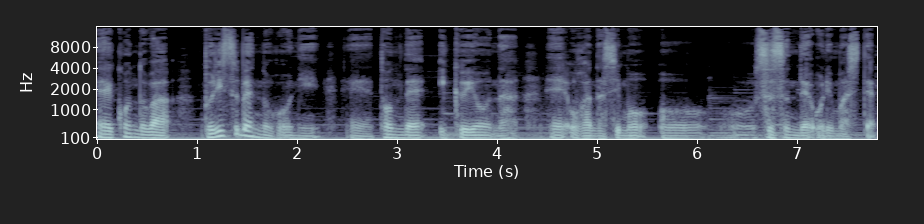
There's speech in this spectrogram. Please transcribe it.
えー、今度はブリスベンの方に、えー、飛んでいくような、えー、お話も進んでおりまして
